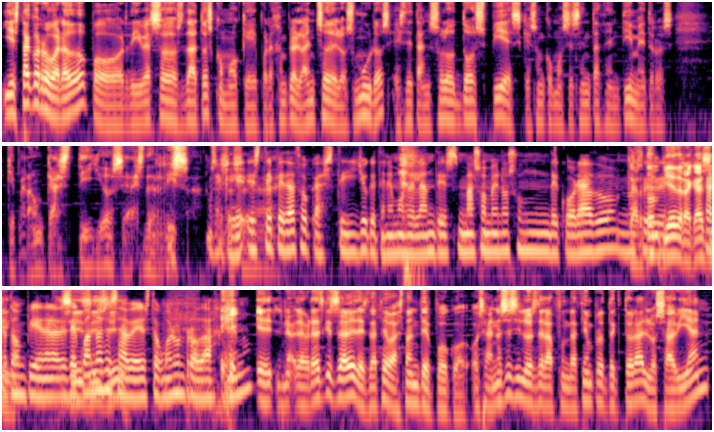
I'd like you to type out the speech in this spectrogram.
Y está corroborado por diversos datos, como que, por ejemplo, el ancho de los muros es de tan solo dos pies, que son como 60 centímetros, que para un castillo, o sea, es de risa. O sea que es, este pedazo castillo que tenemos delante es más o menos un decorado. no Cartón sé, piedra, casi. Cartón piedra. ¿Desde Sí, cuándo sí, se sí. sabe esto? Como en un rodaje, Eh, eh, no, la verdad es que se sabe desde hace bastante poco. O sea, no sé si los de la Fundación Protectora lo sabían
